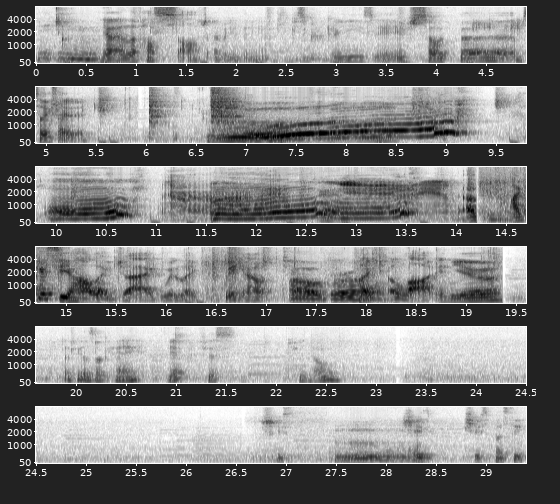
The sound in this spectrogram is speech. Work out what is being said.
Mm-mm. yeah, I love how soft everything is. It's crazy. You're so good. I'm so excited. I can see how like drag would like bring out Oh, girl. like a lot in you. that feels okay. Yeah, just feels normal. Ooh. she's she's pussy.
